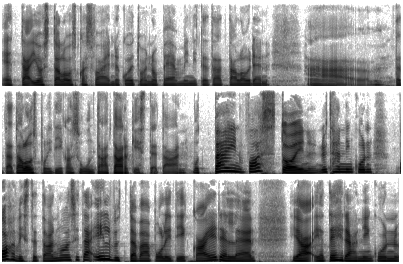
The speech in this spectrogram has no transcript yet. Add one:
että jos talous kasvaa ennakoitua nopeammin, niin tätä talouden ää, tätä talouspolitiikan suuntaa tarkistetaan. Mutta päinvastoin, nythän niin kun vahvistetaan vaan sitä elvyttävää politiikkaa edelleen ja, ja tehdään niin kun,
